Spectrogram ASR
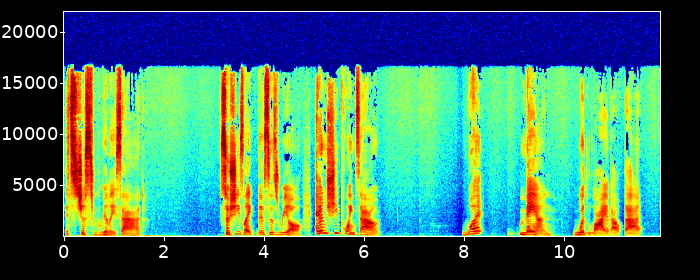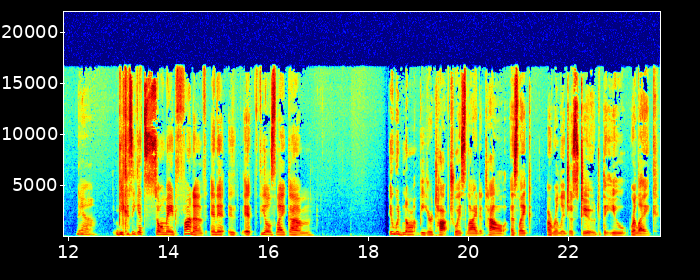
it's just really sad. So she's like, This is real. And she points out what man would lie about that Yeah. because he gets so made fun of and it it, it feels like um it would not be your top choice lie to tell as like a religious dude that you were like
